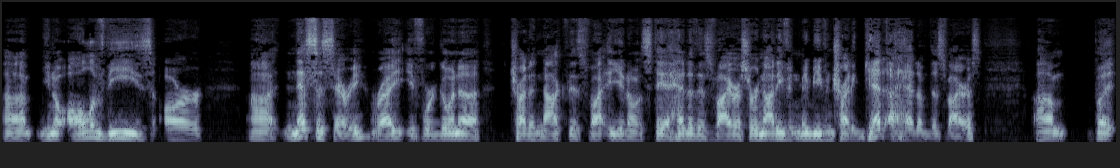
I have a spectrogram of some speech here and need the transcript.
um, you know, all of these are uh, necessary, right? If we're going to try to knock this, vi- you know, stay ahead of this virus or not even, maybe even try to get ahead of this virus. Um, but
